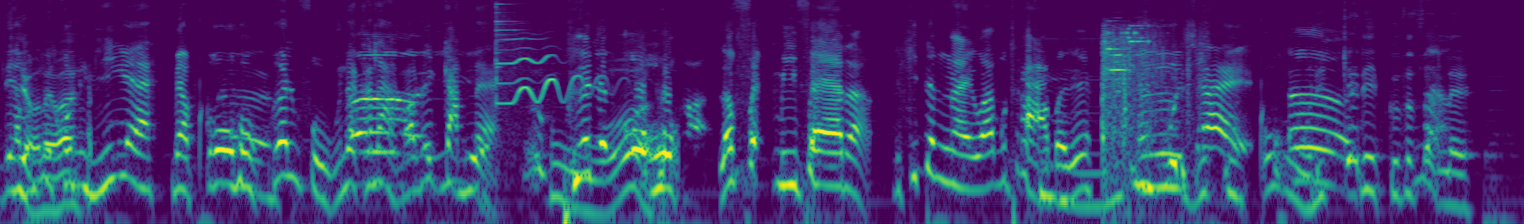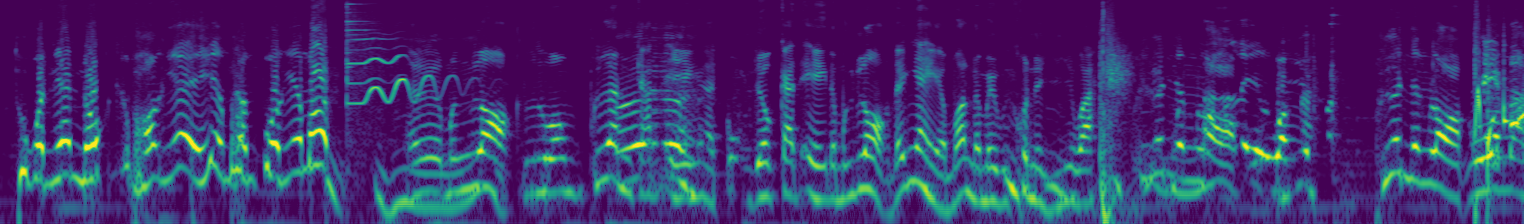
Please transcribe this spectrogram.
เดี๋ยวมึงเป็นคนอย่างนี้ไงแบบโกหกเพื่อนฝูงเนี่ยขนาดมาด้วยกันเนี่ยเพื่อนยังโกหกอะแล้วแฟมีแฟนอะจะคิดยังไงวะกูถามไปดิ เออใช่ โอ้โหเออนี่เครดิตกูสัสๆเลย ทุกวันเนี้ยนกก็เพราะเงี้ยไอ้เฮียมึงทำตัวเงี้ยม่อน เออ มึงหลอกลวงเพื่อนกันเองอะกลุ่มเดียวกันเองแต่มึงหลอกได้ไงอะมอนทำไมมึงคนอย่างนี้วะเพื่อนยังหลอกลวงอะเพื่อนยังหลอกลวงอะ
